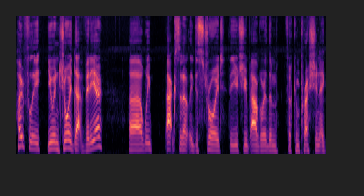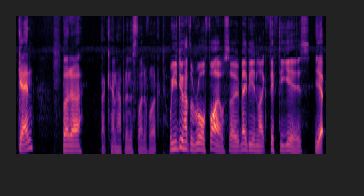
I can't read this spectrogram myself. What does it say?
Hopefully you enjoyed that video. Uh, we accidentally destroyed the YouTube algorithm for compression again, but uh, that can happen in this line of work. Well, you do have the raw file, so maybe in like 50 years, Yep,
